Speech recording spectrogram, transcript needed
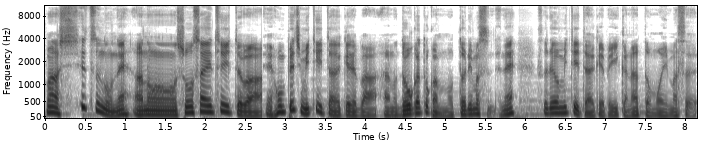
まあ、施設のね、あの、詳細については、えホームページ見ていただければ、あの、動画とかも載っておりますんでね、それを見ていただければいいかなと思います。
